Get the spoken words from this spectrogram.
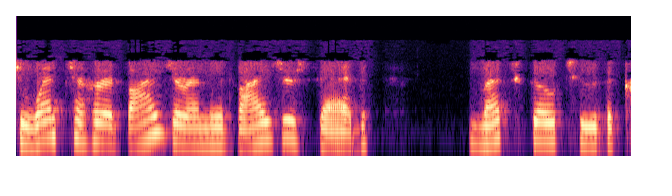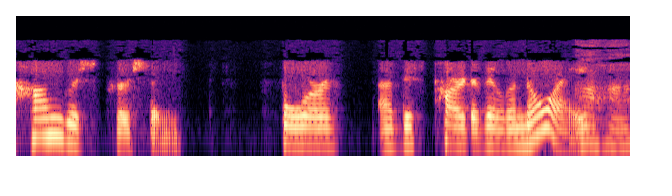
She went to her advisor, and the advisor said, "Let's go to the congressperson for uh, this part of Illinois." Uh-huh.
